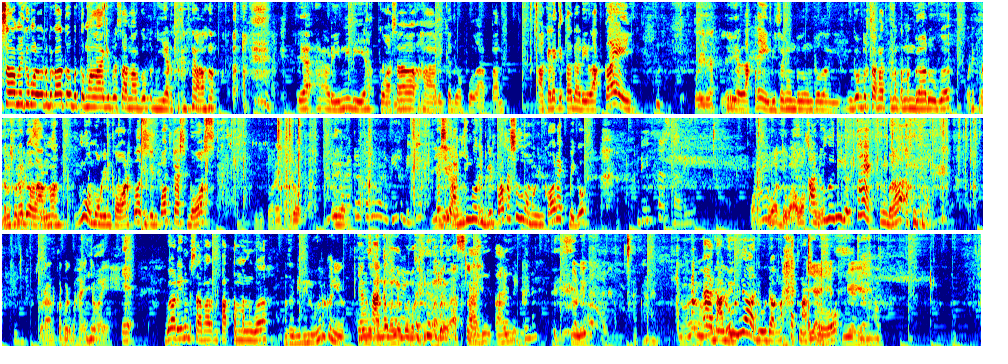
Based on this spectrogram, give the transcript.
Assalamualaikum warahmatullahi wabarakatuh. Bertemu lagi bersama gue penyiar terkenal. Ya hari ini di puasa hari ke-28. Akhirnya kita dari Lakley. Lilat Iya Lakley bisa ngumpul-ngumpul lagi. Gue bersama teman-teman baru gue Yang sudah udah lama. Ini ngomongin korek gue bikin podcast bos. Korek bro. Iya. Korek lu tadi warna biru bego. Eh si anjing gue lagi bikin podcast lu ngomongin korek bego. Di tas kali. Korek gua tuh awas Tadi dulu ini udah tag mbak Curangan kor berbahaya coy Iya Gue hari ini bersama empat temen gue Atau di luar kan ya? Yang bukan satu temen lu, gua bukan temen lu asli Tahi, tahi Lalu Eh tadunya di udah ngetek mas Iya, bro Iya iya maaf.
